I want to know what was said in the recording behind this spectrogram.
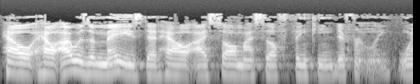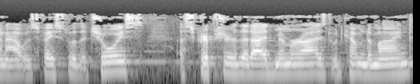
how, how I was amazed at how I saw myself thinking differently when I was faced with a choice, a scripture that I'd memorized would come to mind.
